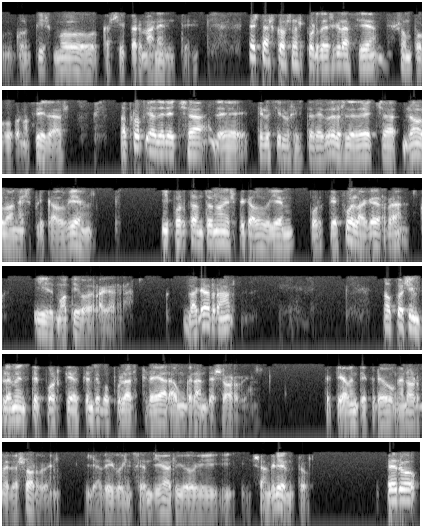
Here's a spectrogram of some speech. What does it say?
un golpismo casi permanente. Estas cosas, por desgracia, son poco conocidas. La propia derecha, eh, quiero decir, los historiadores de derecha no lo han explicado bien y, por tanto, no han explicado bien por qué fue la guerra y el motivo de la guerra. La guerra no fue simplemente porque el Frente Popular creara un gran desorden. Efectivamente creó un enorme desorden, ya digo, incendiario y, sangriento. Pero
